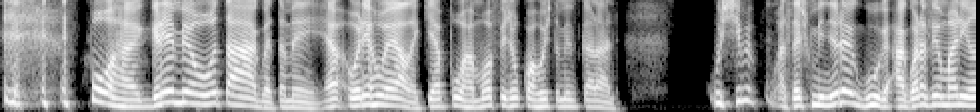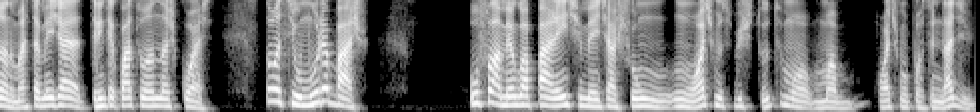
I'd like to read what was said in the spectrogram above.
Porra, Grêmio é outra água também. É Orejuela, que é, porra, mó feijão com arroz também do caralho. Os times. O Atlético Mineiro é Guga. Agora veio o Mariano, mas também já é 34 anos nas costas. Então, assim, o muro é baixo. O Flamengo aparentemente achou um, um ótimo substituto, uma, uma ótima oportunidade.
